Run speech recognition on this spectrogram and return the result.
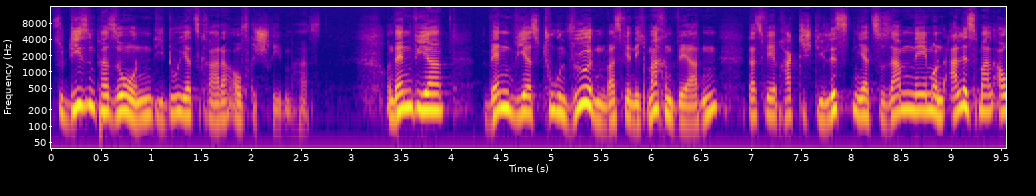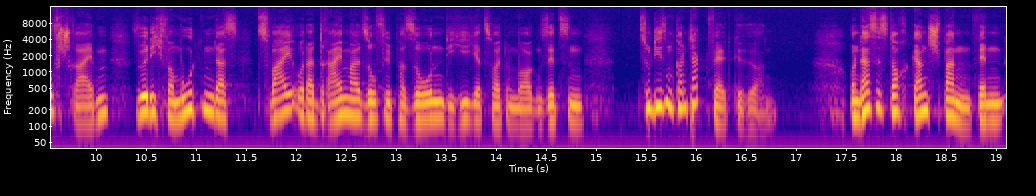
zu diesen Personen, die du jetzt gerade aufgeschrieben hast. Und wenn wir wenn wir es tun würden, was wir nicht machen werden, dass wir praktisch die Listen jetzt zusammennehmen und alles mal aufschreiben, würde ich vermuten, dass zwei oder dreimal so viele Personen, die hier jetzt heute Morgen sitzen, zu diesem Kontaktfeld gehören. Und das ist doch ganz spannend, wenn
